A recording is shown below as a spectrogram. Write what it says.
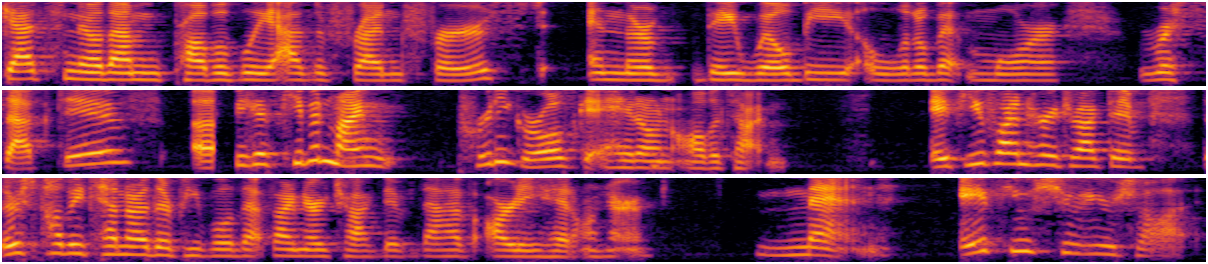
Get to know them probably as a friend first, and they're, they will be a little bit more receptive. Uh, because keep in mind, pretty girls get hit on all the time if you find her attractive, there's probably 10 other people that find her attractive that have already hit on her men, if you shoot your shot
